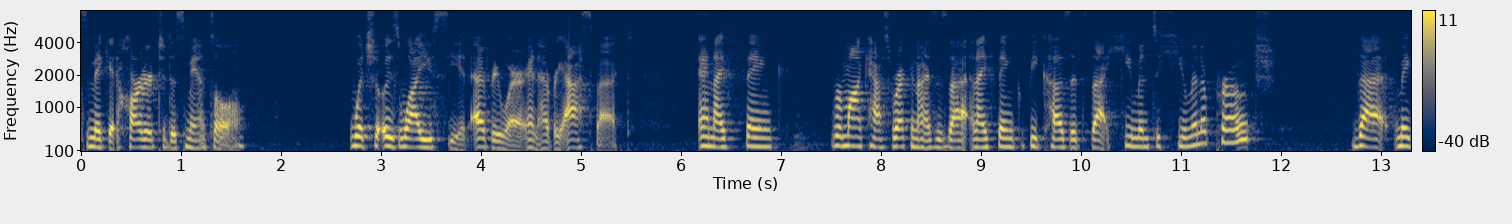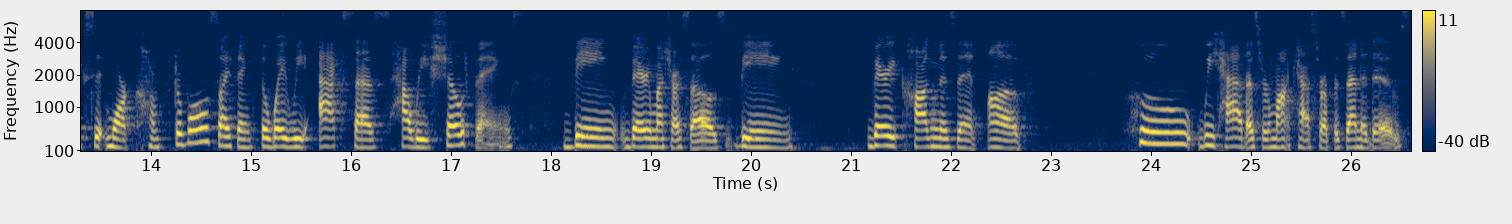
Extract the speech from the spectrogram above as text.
to make it harder to dismantle, which is why you see it everywhere in every aspect. And I think Vermont Cast recognizes that. And I think because it's that human to human approach that makes it more comfortable. So I think the way we access how we show things, being very much ourselves, being very cognizant of who we have as Vermont Cast representatives,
